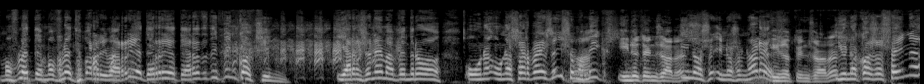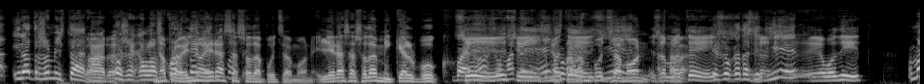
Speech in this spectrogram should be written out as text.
Moflete, moflete per arribar, ríete, ríete. Ara t'estic fent coaching. I ara ens anem a prendre una, una cervesa i som Ah, amics. I no tens hores. I no, I no són hores. I no tens hores. I una cosa és feina i l'altra és amistat. Ara. Cosa que les No, però ell no era assessor de Puigdemont. Ell era assessor de Miquel Buch. Bueno, és el sí, mateix, sí, és el mateix. Puigdemont. És el mateix. És el que t'estic dient. Ja ho he dit. Home,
